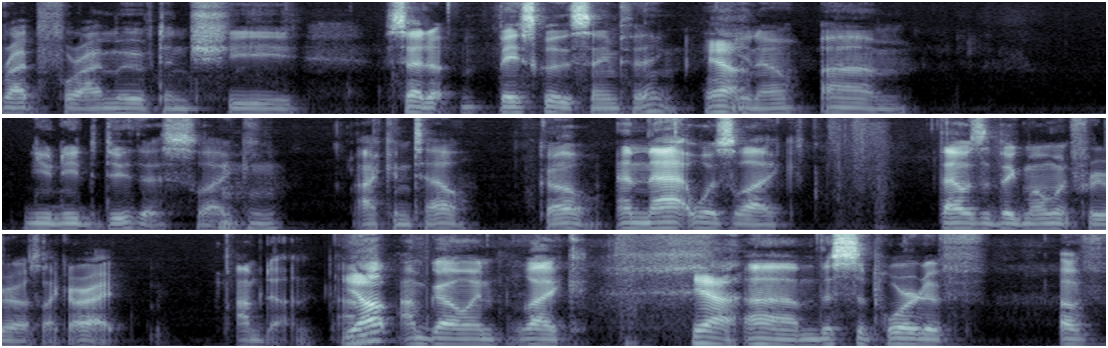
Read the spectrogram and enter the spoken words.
right before I moved, and she said basically the same thing. Yeah. You know, um, you need to do this. Like, Mhm. I can tell. Go. And that was like, that was a big moment for you. I was like, all right, I'm done. I'm, Yep. I'm going. Like, Yeah, um, the support of of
